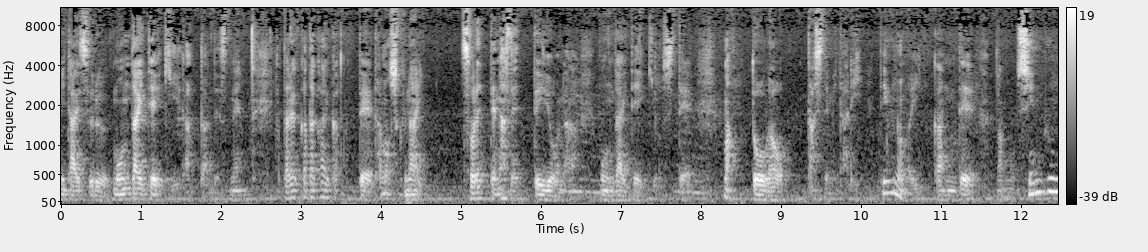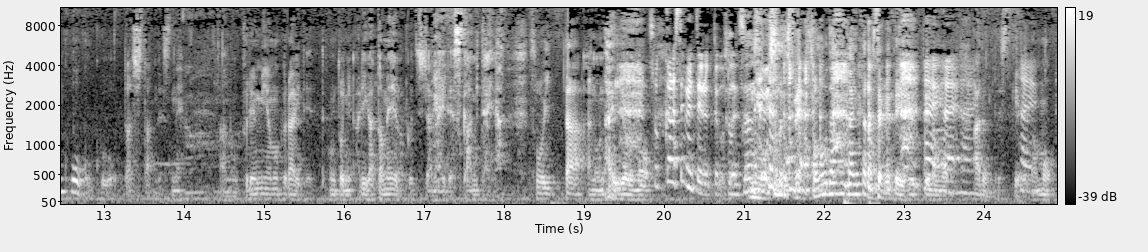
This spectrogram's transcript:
に対する問題提起だったんですね。働き方改革って楽しくないそれってなぜっていうような問題提起をして、まあ、動画を出してみたりっていうのの一環であの新聞広告を出したんですねあのプレミアムフライデーって本当にありがた迷惑じゃないですかみたいなそういったあの内容のそこから攻めてるってことですね。そうですね。その段階から攻めているっていうのもあるんですけれども、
